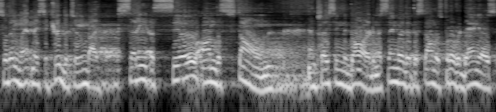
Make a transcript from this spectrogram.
So they went and they secured the tomb by setting a seal on the stone and placing the guard. In the same way that the stone was put over Daniel's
